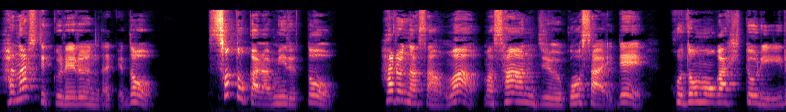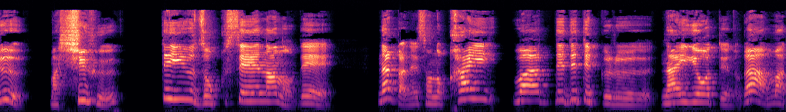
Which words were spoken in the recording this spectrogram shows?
話してくれるんだけど、外から見ると、春菜さんは、まあ、35歳で、子供が一人いる、まあ、主婦っていう属性なので、なんかね、その会話で出てくる内容っていうのが、まあ、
